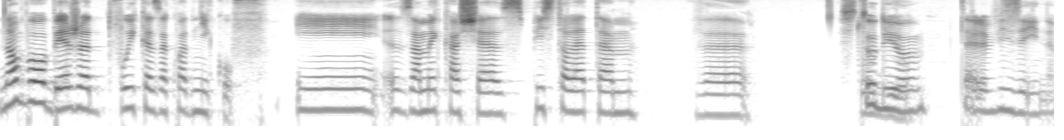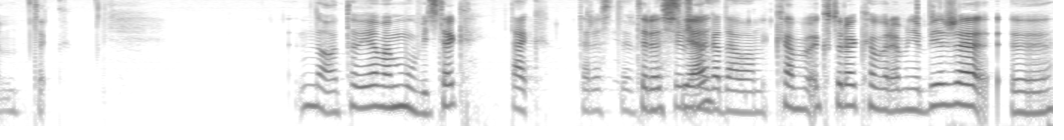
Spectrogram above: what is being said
no bo bierze dwójkę zakładników i zamyka się z pistoletem w studiu, studiu telewizyjnym. Tak. No, to ja mam mówić, tak? Tak, teraz ty. Teraz ja. Się ja nagadałam. Kam która kamera mnie bierze? Yy,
